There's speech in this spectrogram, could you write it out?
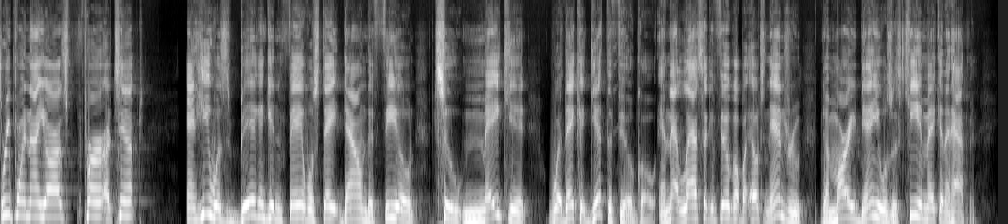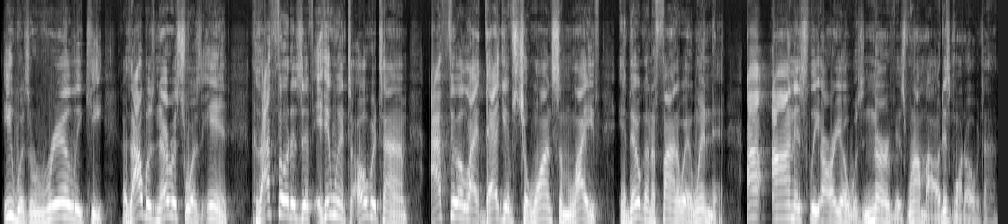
3.9 yards per attempt. And he was big in getting Fayetteville State down the field to make it where they could get the field goal. And that last second field goal by Elton Andrew, Damari Daniels was key in making that happen. He was really key because I was nervous towards the end because I felt as if if it went to overtime, I feel like that gives Chowan some life and they were going to find a way to win that. I honestly, Ario was nervous when I'm like, oh, this going to overtime.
